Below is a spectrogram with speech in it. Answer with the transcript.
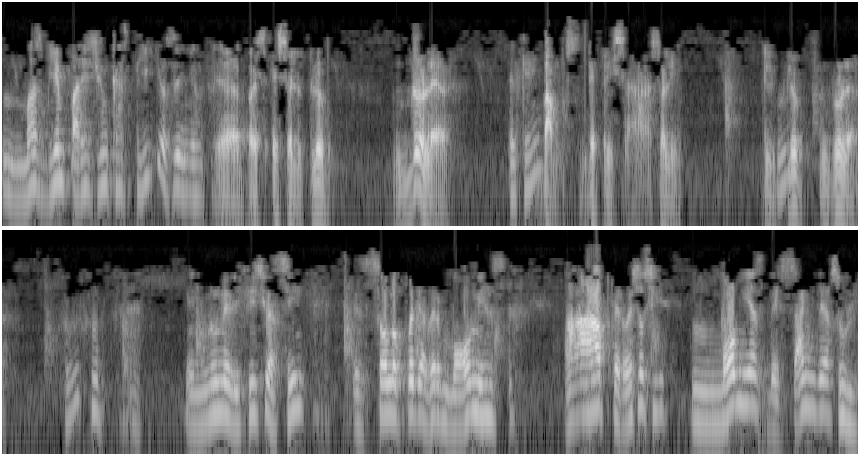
Más bien parece un castillo, señor. Eh, pues es el club Ruler. ¿El qué? Vamos, deprisa, Solín. El club Ruler. En un edificio así eh, solo puede haber momias. Ah, pero eso sí, momias de sangre azul.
